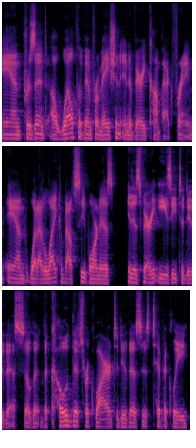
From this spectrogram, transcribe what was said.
and present a wealth of information in a very compact frame. And what I like about Seaborn is it is very easy to do this. So the, the code that's required to do this is typically,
